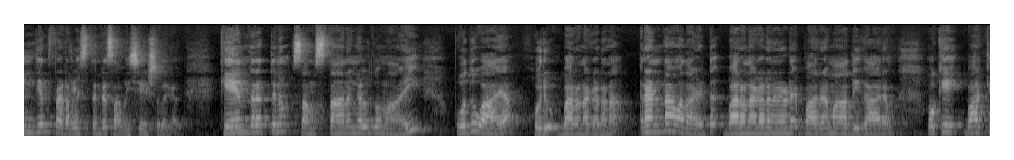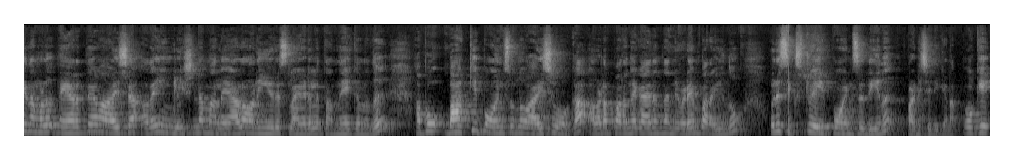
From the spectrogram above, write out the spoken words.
ഇന്ത്യൻ ഫെഡറലിസത്തിന്റെ സവിശേഷതകൾ. കേന്ദ്രത്തിനും സംസ്ഥാനങ്ങൾക്കുമായി പൊതുവായ ഒരു ഭരണഘടന. രണ്ടാമതായിട്ട് ഭരണഘടനയുടെ പരമാധികാരം. ഓക്കെ ബാക്കി നമ്മൾ നേരത്തെ വായിച്ച അതേ ഇംഗ്ലീഷിന്റെ മലയാളമാണ് ഈ ഒരു സ്ലൈഡിൽ തന്നേക്കുന്നത്. അപ്പോൾ ബാക്കി പോയിന്റ്സ് ഒന്ന് വായിച്ചു നോക്കുക അവിടെ പറഞ്ഞ കാര്യം തന്നെ ഇവിടെയും പറയുന്നു. ഒരു സിക്സ് ടു എയ്റ്റ് പോയിന്റ്സ് ഇതിൽ നിന്ന് പഠിച്ചിരിക്കണം. ഓക്കെ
